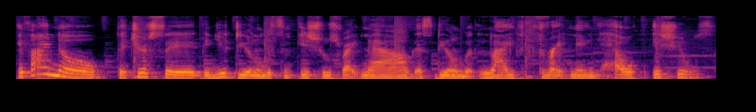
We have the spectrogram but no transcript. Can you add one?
If I know that you're sick and you're dealing with some issues right now that's dealing with life threatening health issues,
